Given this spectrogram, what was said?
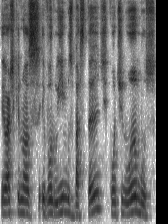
eu acho que nós evoluímos bastante, continuamos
